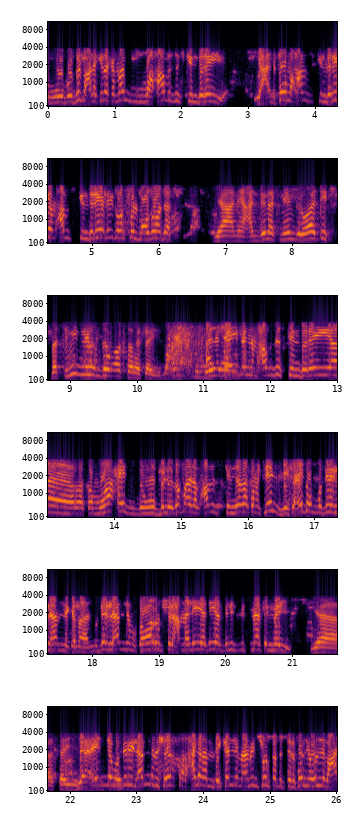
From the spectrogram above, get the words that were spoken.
وبضيف على كده كمان محافظ اسكندرية. يعني فوق محافظ اسكندرية محافظ اسكندرية ليه دور في الموضوع ده؟ يعني عندنا اتنين دلوقتي بس مين ليهم دور أكتر يا سيد؟ أنا شايف إن محافظ اسكندرية رقم واحد وبالإضافة إلى محافظ اسكندرية رقم اثنين بيساعدهم مدير الأمن كمان. مدير الأمن متورط في العملية ديت بنسبة 100% يا سيد. لأن مدير الأمن مش هيخسر حاجة لما يكلم أمين شرطة في التليفون يقول لي بعت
